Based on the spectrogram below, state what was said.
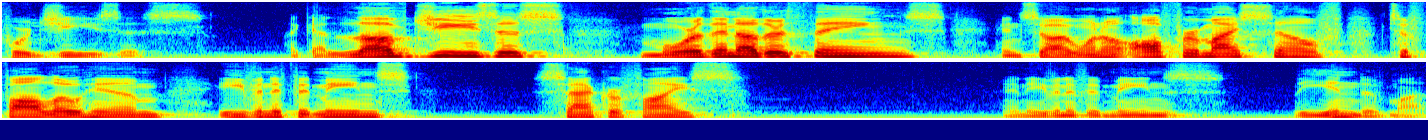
for Jesus. Like, I love Jesus more than other things, and so I want to offer myself to follow him, even if it means sacrifice, and even if it means the end of my life.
